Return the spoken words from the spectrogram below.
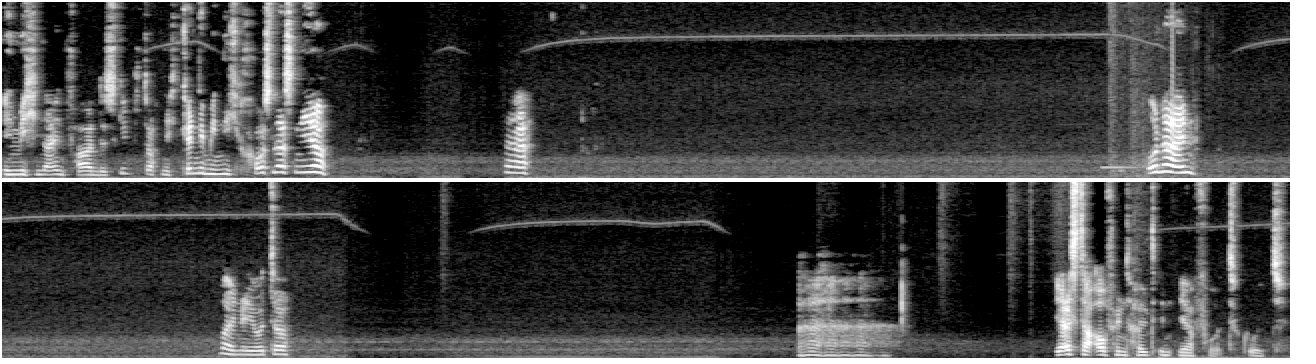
in mich hineinfahren. Das gibt's doch nicht. Könnt ihr mich nicht rauslassen hier? Ah. Oh nein! Meine Jutta. Ah. Erster Aufenthalt in Erfurt. Gut.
